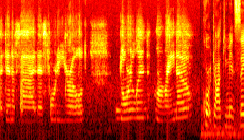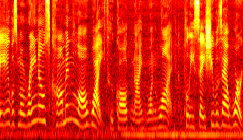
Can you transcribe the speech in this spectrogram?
identified as 40 year old Norland Moreno. Court documents say it was Moreno's common law wife who called 911. Police say she was at work,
